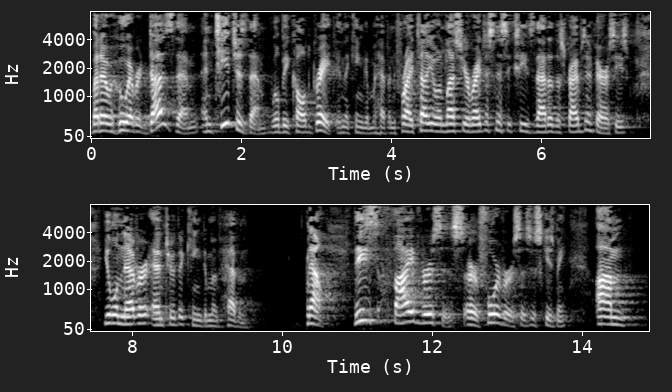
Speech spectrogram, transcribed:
but whoever does them and teaches them will be called great in the kingdom of heaven. For I tell you, unless your righteousness exceeds that of the scribes and Pharisees, you will never enter the kingdom of heaven. Now, these five verses, or four verses, excuse me, um,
